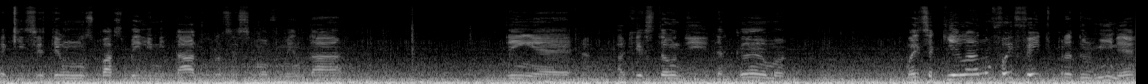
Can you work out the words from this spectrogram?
É que você tem um espaço bem limitado para você se movimentar. Tem é, a questão de, da cama. Mas isso aqui ela não foi feito para dormir, né?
